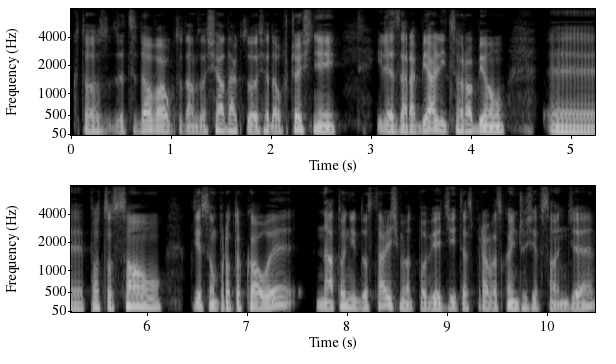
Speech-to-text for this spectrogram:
kto zdecydował, kto tam zasiada, kto zasiadał wcześniej, ile zarabiali, co robią, e, po co są, gdzie są protokoły. Na to nie dostaliśmy odpowiedzi i ta sprawa skończy się w sądzie.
